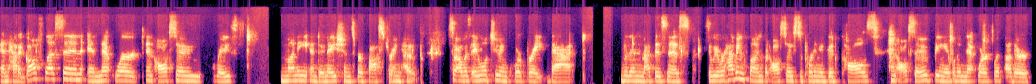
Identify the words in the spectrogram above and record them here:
and had a golf lesson and networked and also raised money and donations for fostering hope. So I was able to incorporate that within my business. So we were having fun, but also supporting a good cause and also being able to network with other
